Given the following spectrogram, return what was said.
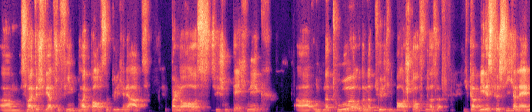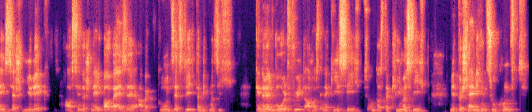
Ähm, ist heute schwer zu finden. Heute braucht es natürlich eine Art Balance zwischen Technik äh, und Natur oder natürlichen Baustoffen. Also ich glaube, jedes für sich alleine ist sehr schwierig außer in der Schnellbauweise, aber grundsätzlich, damit man sich generell wohlfühlt, auch aus Energiesicht und aus der Klimasicht, wird wahrscheinlich in Zukunft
